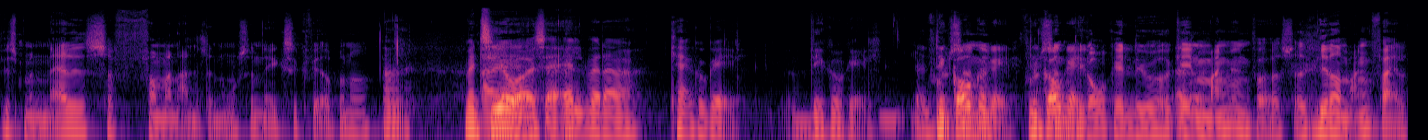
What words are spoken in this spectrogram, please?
hvis man er det, så får man aldrig nogensinde eksekveret på noget. Nej. Man siger Ej, jo også, at alt, hvad der kan gå galt, vil gå galt. Det går galt. Det går galt. Det går galt. Det går galt Altså. mange gange for os. Altså, vi har lavet mange fejl.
